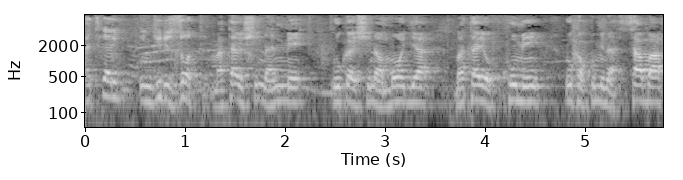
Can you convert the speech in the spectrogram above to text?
katika injili zote Mathayo 24, Luka 21, Mathayo 10, Luka 17,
